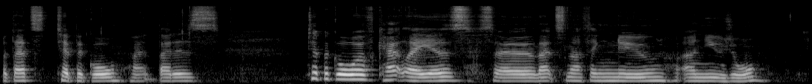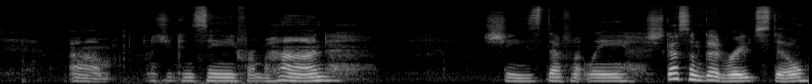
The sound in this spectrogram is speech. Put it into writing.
but that's typical. That, that is typical of Cattleyas, so that's nothing new, unusual. Um, as you can see from behind, she's definitely, she's got some good roots still.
